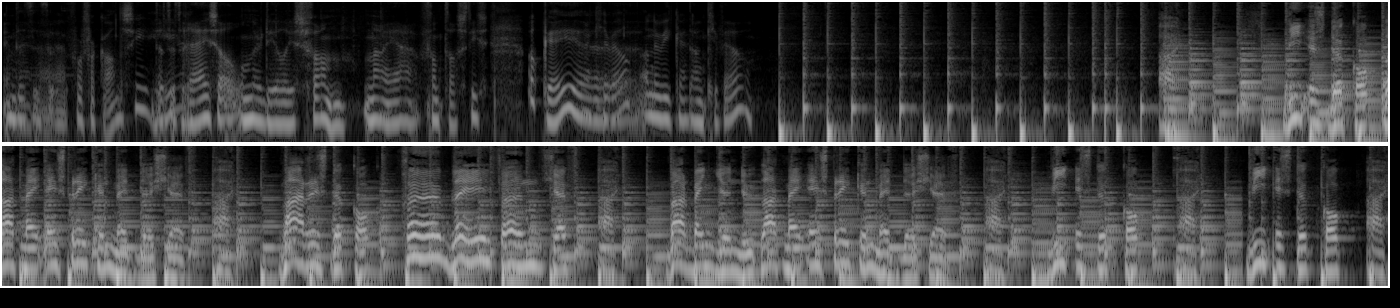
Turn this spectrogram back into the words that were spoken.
en dat het, eh, voor vakantie. dat het reizen al onderdeel is van. Nou ja, fantastisch. Oké. eh, Dankjewel, Annemieke. Dankjewel. Ai. Wie is de kok? Laat mij eens spreken met de chef. Ai. Waar is de kok gebleven, chef? Ai. Waar ben je nu? Laat mij eens spreken met de chef. Ai. Wie is de kok? Ai. Wie is de kok? Ai.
